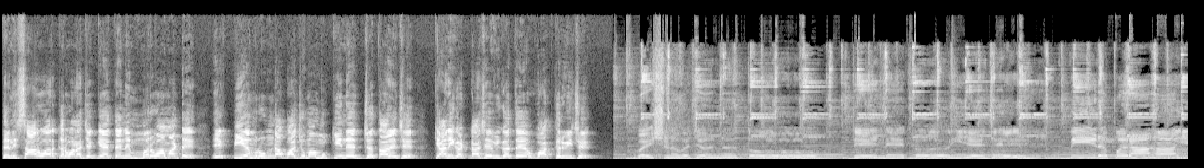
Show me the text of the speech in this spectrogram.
તેની સારવાર કરવાના જગ્યાએ તેને મરવા માટે એક પીએમ રૂમના બાજુમાં મૂકીને જતા રહે છે. ક્યાંની ઘટના છે વિગતે વાત કરવી છે. વૈષ્ણવજન તો તેને કહીએ જે પીડ પરાઈ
